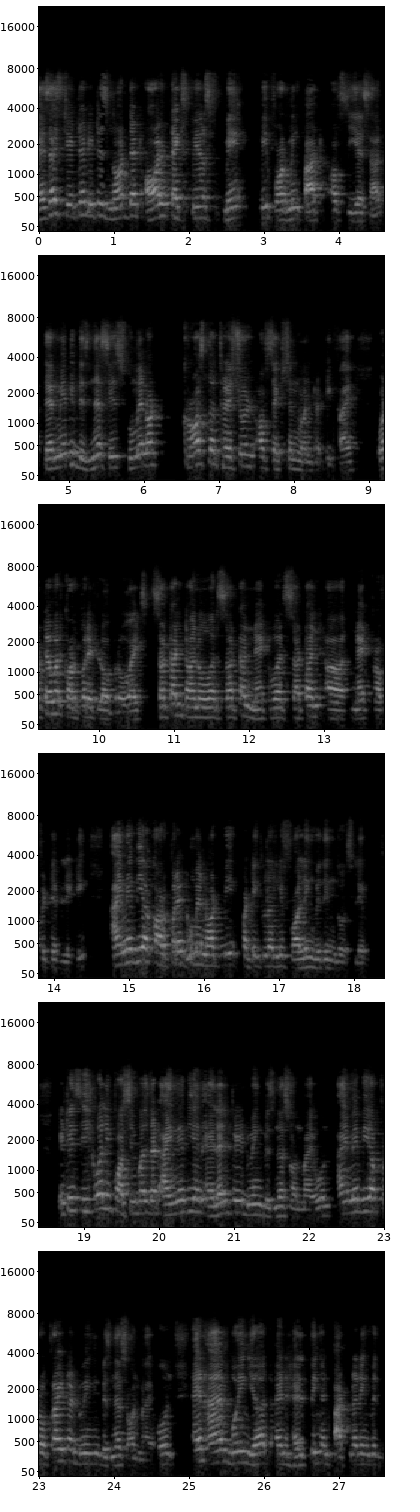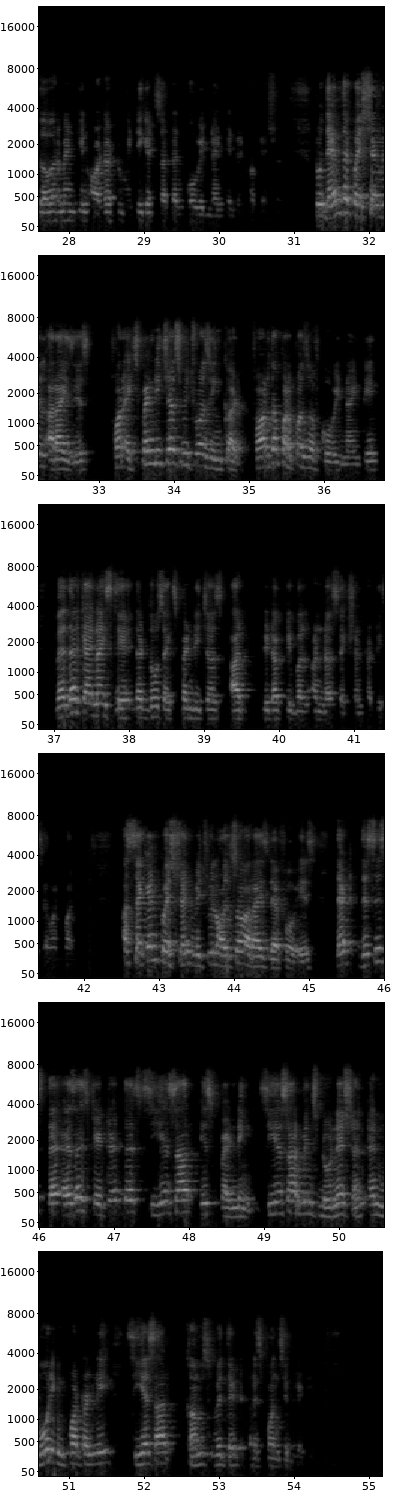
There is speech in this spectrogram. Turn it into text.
As I stated, it is not that all taxpayers may be forming part of CSR. There may be businesses who may not cross the threshold of section 135 whatever corporate law provides certain turnover certain net worth certain uh, net profitability i may be a corporate who may not be particularly falling within those limits it is equally possible that I may be an LLP doing business on my own. I may be a proprietor doing business on my own. And I am going here and helping and partnering with government in order to mitigate certain COVID-19 repercussions. To them, the question will arise is, for expenditures which was incurred for the purpose of COVID-19, whether can I say that those expenditures are deductible under section 37.1. A second question which will also arise therefore is that this is, as I stated, that CSR is pending. CSR means donation and more importantly, CSR comes with it responsibility.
